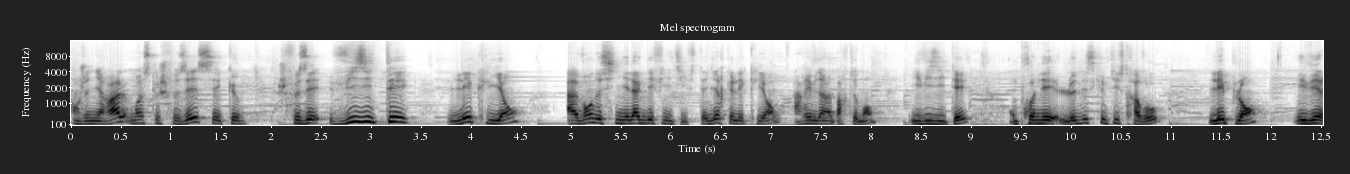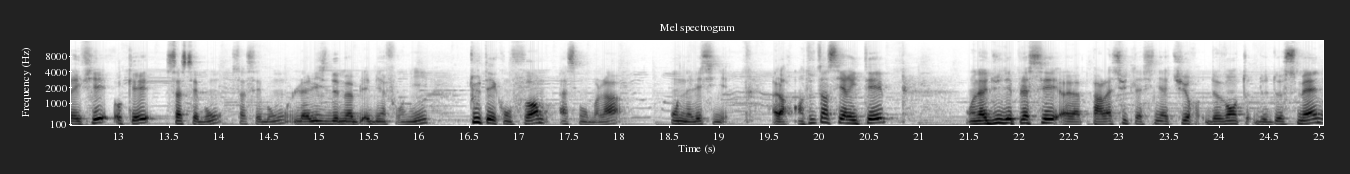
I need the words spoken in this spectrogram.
en général, moi ce que je faisais, c'est que je faisais visiter les clients avant de signer l'acte définitif. C'est-à-dire que les clients arrivent dans l'appartement, ils visitaient, on prenait le descriptif travaux, les plans, ils vérifiaient, ok, ça c'est bon, ça c'est bon, la liste de meubles est bien fournie, tout est conforme, à ce moment-là, on allait signer. Alors, en toute sincérité, on a dû déplacer euh, par la suite la signature de vente de deux semaines,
